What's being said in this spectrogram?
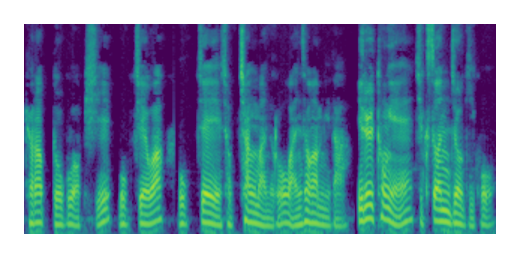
결합 도구 없이 목재와 목재의 접착만으로 완성합니다. 이를 통해 직선적이고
